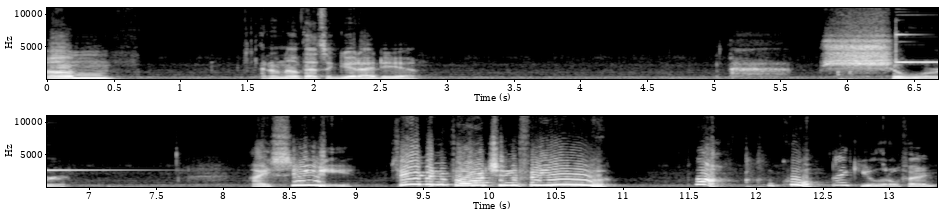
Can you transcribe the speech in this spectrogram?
Um, I don't know if that's a good idea. Sure. I see. Fame and fortune for you. Oh, cool. Thank you, little thing.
